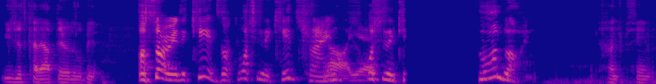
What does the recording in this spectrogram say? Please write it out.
you just cut out there a little bit. Oh, sorry, the kids, like watching the kids train, Oh, yeah. watching the kids, mind blowing. Hundred percent.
